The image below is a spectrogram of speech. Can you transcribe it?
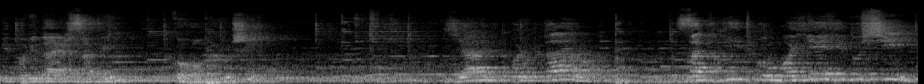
відповідаєш за тих, кого приручив. Я відповідаю за квітку моєї душі.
